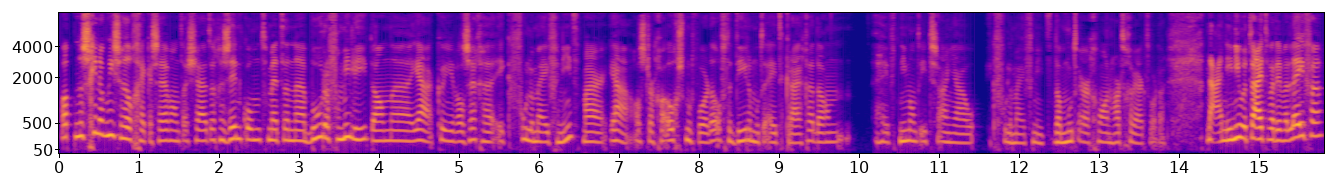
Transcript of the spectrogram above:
Wat misschien ook niet zo heel gek is, hè? want als je uit een gezin komt met een uh, boerenfamilie, dan uh, ja, kun je wel zeggen, ik voel hem even niet. Maar ja, als er geoogst moet worden of de dieren moeten eten krijgen, dan heeft niemand iets aan jou, ik voel hem even niet. Dan moet er gewoon hard gewerkt worden. Nou, in die nieuwe tijd waarin we leven,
